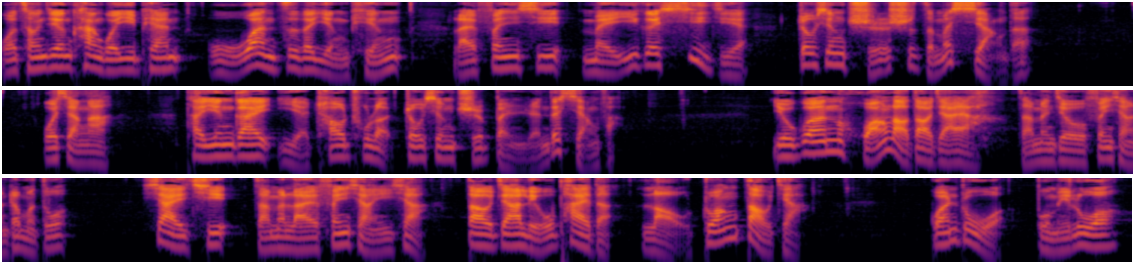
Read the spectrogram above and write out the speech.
我曾经看过一篇五万字的影评，来分析每一个细节，周星驰是怎么想的。我想啊。他应该也超出了周星驰本人的想法。有关黄老道家呀，咱们就分享这么多。下一期咱们来分享一下道家流派的老庄道家。关注我不迷路哦。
